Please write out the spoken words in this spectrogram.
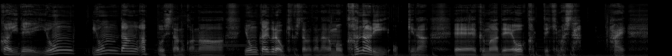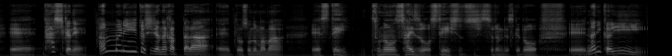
回で4 4段アップしたのかな。4回ぐらい大きくしたのかな。もうかなり大きな、えー、熊手を買ってきました。はい。えー、確かね、あんまりいい年じゃなかったら、えっ、ー、と、そのまま、えー、ステイそのサイズをステイするんですけど、えー、何かいい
